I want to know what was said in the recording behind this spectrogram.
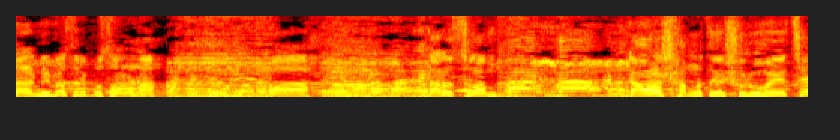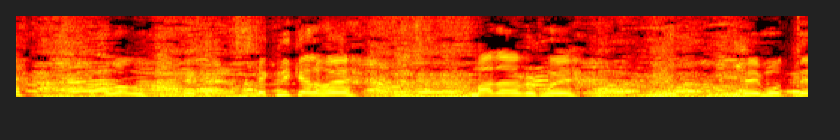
তার নির্বাচনী প্রচারণা দারুসালাম টাওয়ারের সামনে থেকে শুরু হয়েছে এবং টেকনিক্যাল হয়ে মাদার হয়ে এই মুহূর্তে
